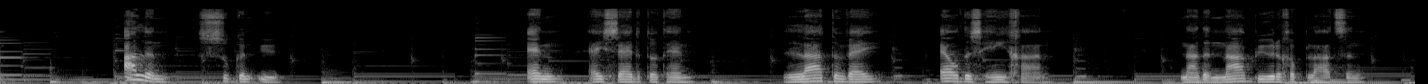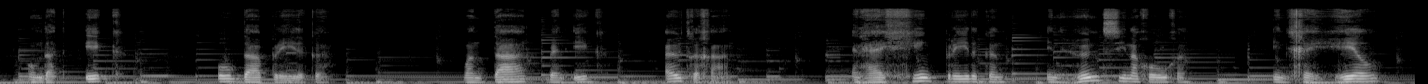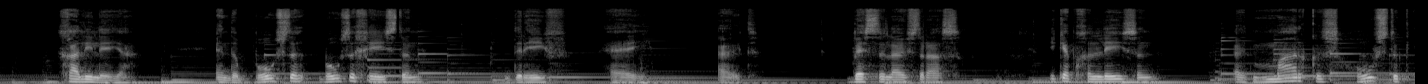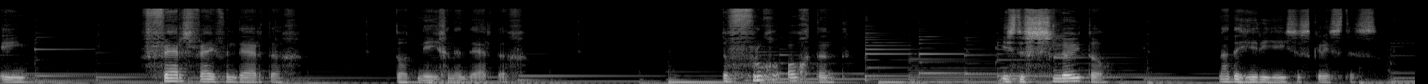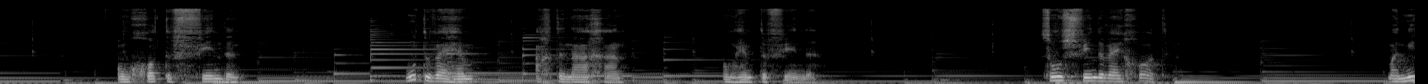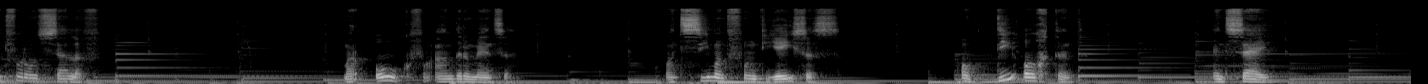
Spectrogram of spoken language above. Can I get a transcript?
Allen zoeken u. En hij zeide tot hen: Laten wij elders heen gaan, naar de naburige plaatsen, omdat ik ook daar prediken. Want daar ben ik uitgegaan. En hij ging prediken in hun synagogen in geheel Galilea. En de boze, geesten dreef hij uit. Beste luisteraars, ik heb gelezen uit Marcus hoofdstuk 1, vers 35 tot 39. De vroege ochtend is de sleutel naar de Heer Jezus Christus. Om God te vinden, moeten wij Hem achterna gaan om Hem te vinden. Soms vinden wij God, maar niet voor onszelf, maar ook voor andere mensen. Want Simon vond Jezus op die ochtend en zei:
